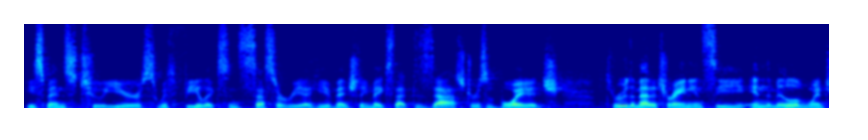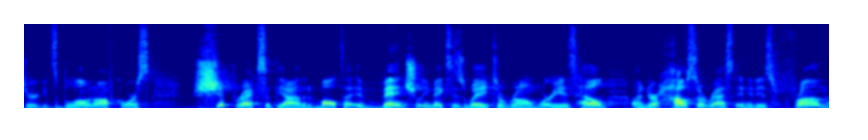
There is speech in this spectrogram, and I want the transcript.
He spends two years with Felix in Caesarea. He eventually makes that disastrous voyage through the Mediterranean Sea in the middle of winter, gets blown off course, shipwrecks at the island of Malta, eventually makes his way to Rome, where he is held under house arrest. And it is from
